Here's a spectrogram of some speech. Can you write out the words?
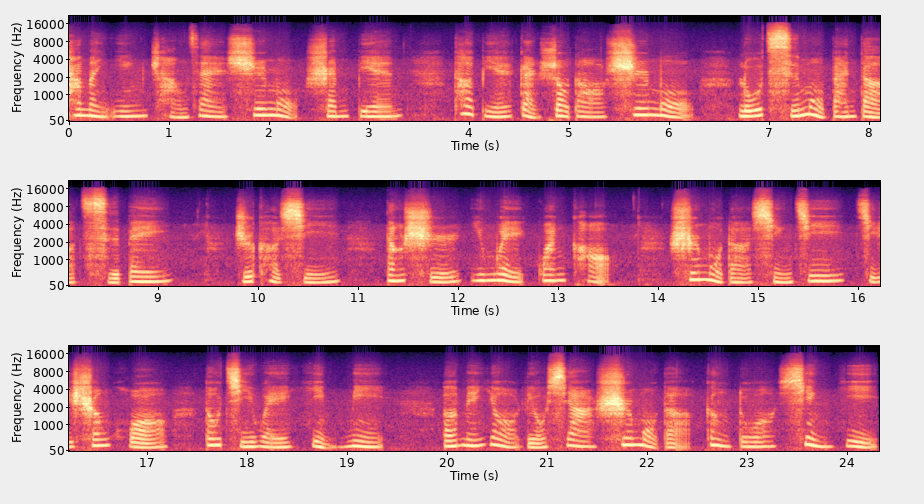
他们因常在师母身边，特别感受到师母如慈母般的慈悲。只可惜，当时因为关考，师母的行迹及生活都极为隐秘。而没有留下师母的更多信意，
